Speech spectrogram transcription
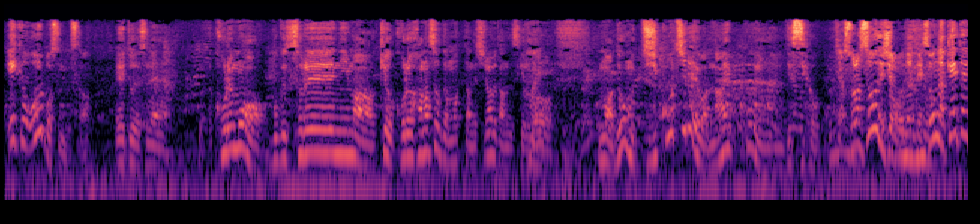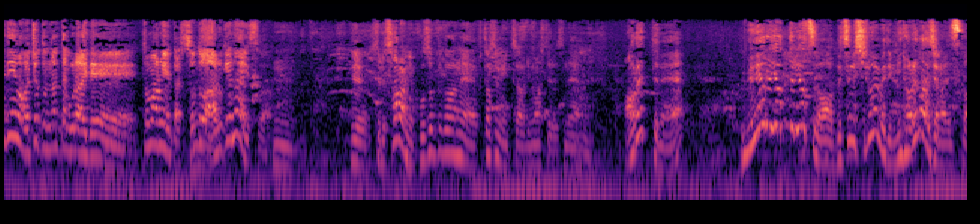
影響を及ぼすんですか？えっ、とですねこれも僕それにまあ今日これを話そうと思ったんで調べたんですけれど、はい。まあどうも事故事例はないっぽいんですよ。じゃあそりゃそうでしょ。うだってそんな携帯電話がちょっとなったぐらいで止まるんやったら外は歩けないですわ、うん。でそれさらに補足がね2つ3つありましてですね、あれってねメールやってるやつは別に白い目で見られないじゃないですか。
